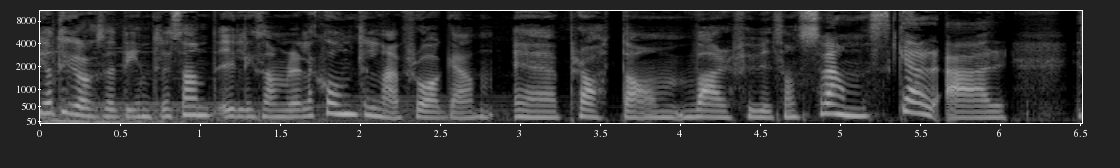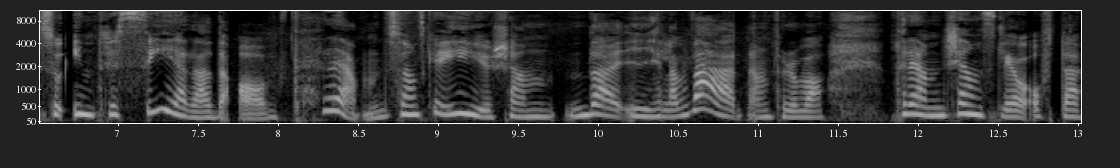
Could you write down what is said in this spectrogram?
Jag tycker också att det är intressant i liksom relation till den här frågan eh, prata om varför vi som svenskar är så intresserade av trend. Svenskar är ju kända i hela världen för att vara trendkänsliga och ofta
